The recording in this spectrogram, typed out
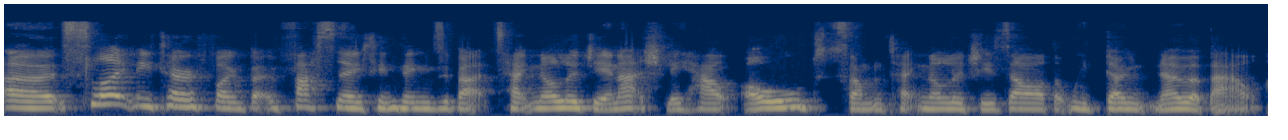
uh, slightly terrifying but fascinating things about technology and actually how old some technologies are that we don't know about.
